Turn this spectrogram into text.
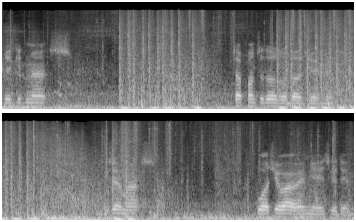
Good, mats. Top onto those or dodge you. He's out mats. Watch you out him, yeah, he's good aim.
